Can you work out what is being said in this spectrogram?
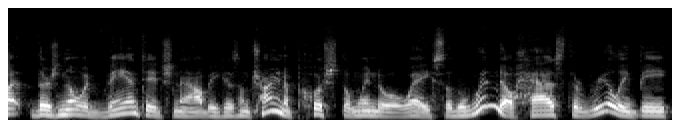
but there's no advantage now because I'm trying to push the window away. So the window has to really be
